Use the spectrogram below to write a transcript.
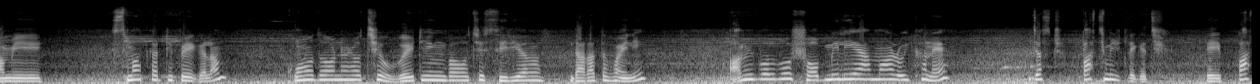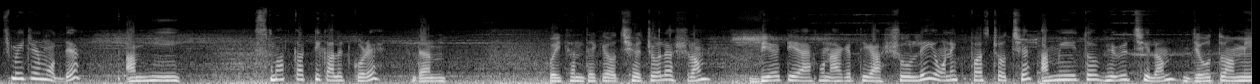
আমি স্মার্ট কার্ডটি পেয়ে গেলাম। কোনো ধরনের হচ্ছে ওয়েটিং বা হচ্ছে সিরিয়াল দাঁড়াতে হয়নি। আমি বলব সব মিলিয়ে আমার ওইখানে জাস্ট পাঁচ মিনিট লেগেছে। এই পাঁচ মিনিটের মধ্যে আমি স্মার্ট কার্ডটি কালেক্ট করে দেন ওইখান থেকে হচ্ছে চলে আসলাম। বিআরটি এখন আগের থেকে আসলেই অনেক ফাস্ট হচ্ছে। আমি তো ভেবেছিলাম যেহেতু আমি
